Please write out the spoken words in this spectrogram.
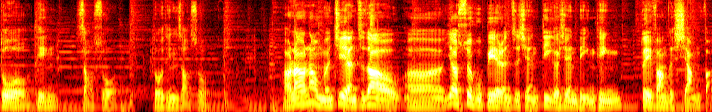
多听少说，多听少说。好了，那我们既然知道，呃，要说服别人之前，第一个先聆听对方的想法，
